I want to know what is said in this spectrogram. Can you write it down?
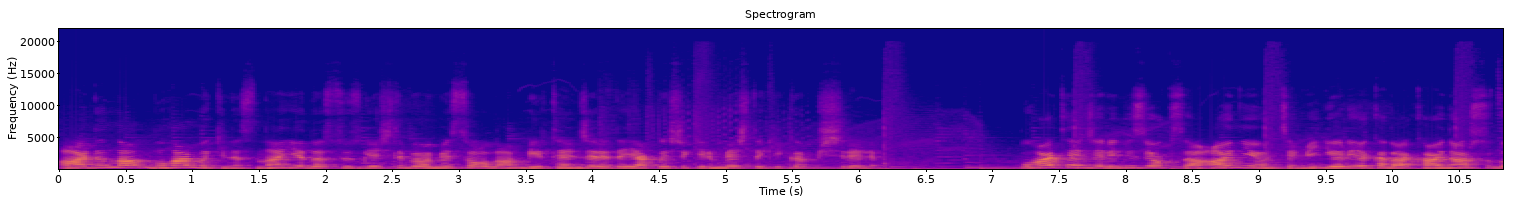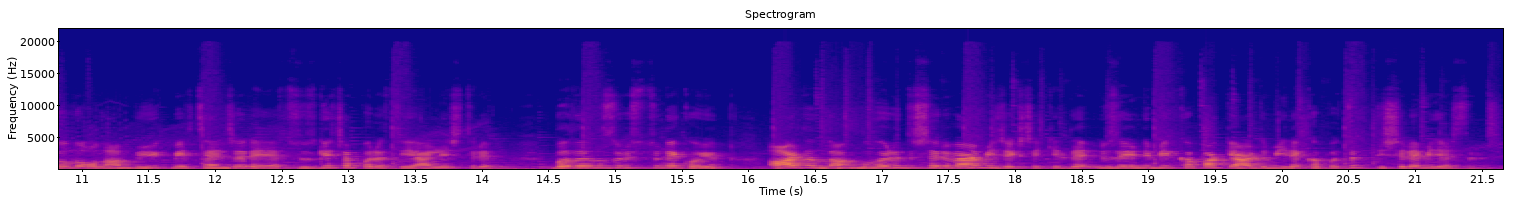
Ardından buhar makinesine ya da süzgeçli bölmesi olan bir tencerede yaklaşık 25 dakika pişirelim. Buhar tencereniz yoksa aynı yöntemi yarıya kadar kaynar su dolu olan büyük bir tencereye süzgeç aparatı yerleştirip balığınızı üstüne koyun. Ardından buharı dışarı vermeyecek şekilde üzerini bir kapak yardımıyla kapatıp pişirebilirsiniz.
